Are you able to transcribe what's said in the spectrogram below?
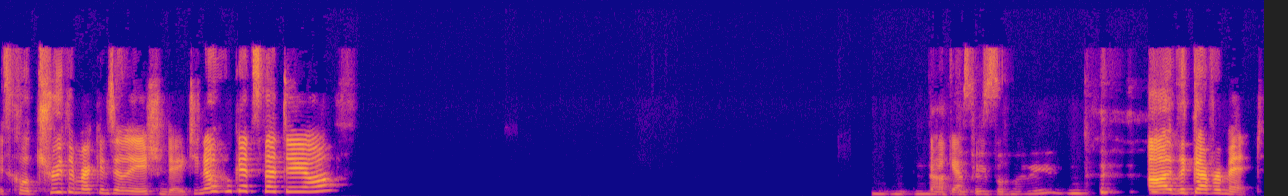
it's called truth and reconciliation day do you know who gets that day off Not the people who need. uh the government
